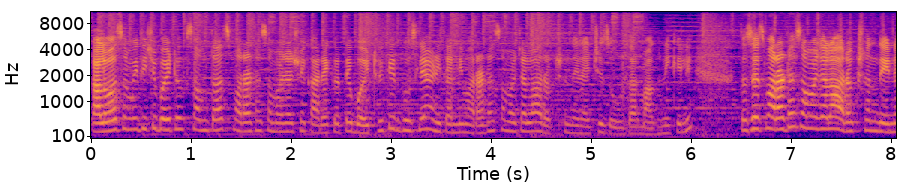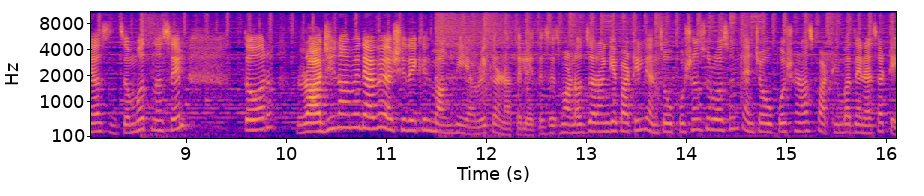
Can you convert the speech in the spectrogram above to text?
कालवा समितीची बैठक संपताच मराठा समाजाचे कार्यकर्ते बैठकीत घुसले आणि त्यांनी मराठा समाजाला आरक्षण देण्याची जोरदार मागणी केली. तसेच मराठा समाजाला आरक्षण देण्यास जमत नसेल तर राजीनामे द्यावे अशी देखील मागणी यावेळी करण्यात आली तसेच मनोज जरांगे पाटील यांचं उपोषण सुरू असून त्यांच्या उपोषणास पाठिंबा देण्यासाठी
